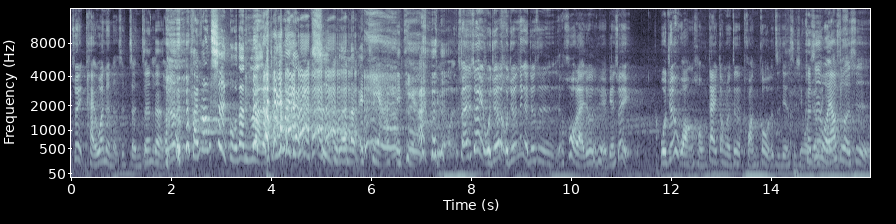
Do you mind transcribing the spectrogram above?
所以台湾的冷是真正真的的冷。就是台风刺骨的冷，就是会这样刺骨的冷，哎天哎天，反正所以我觉得，我觉得那个就是后来就是蜕变，所以我觉得网红带动了这个团购的这件事情。可是我要说的是，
